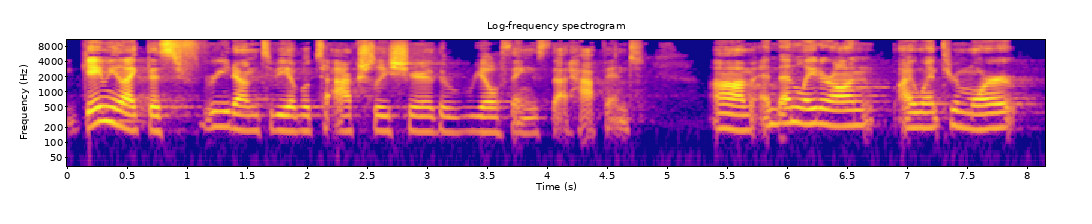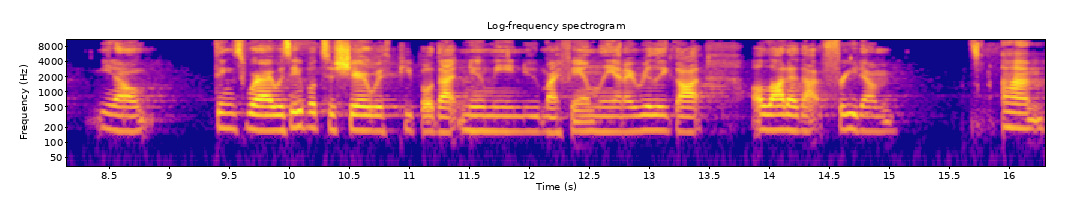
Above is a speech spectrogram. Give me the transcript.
it gave me like this freedom to be able to actually share the real things that happened. Um, and then later on, I went through more, you know, things where I was able to share with people that knew me, knew my family, and I really got a lot of that freedom um,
